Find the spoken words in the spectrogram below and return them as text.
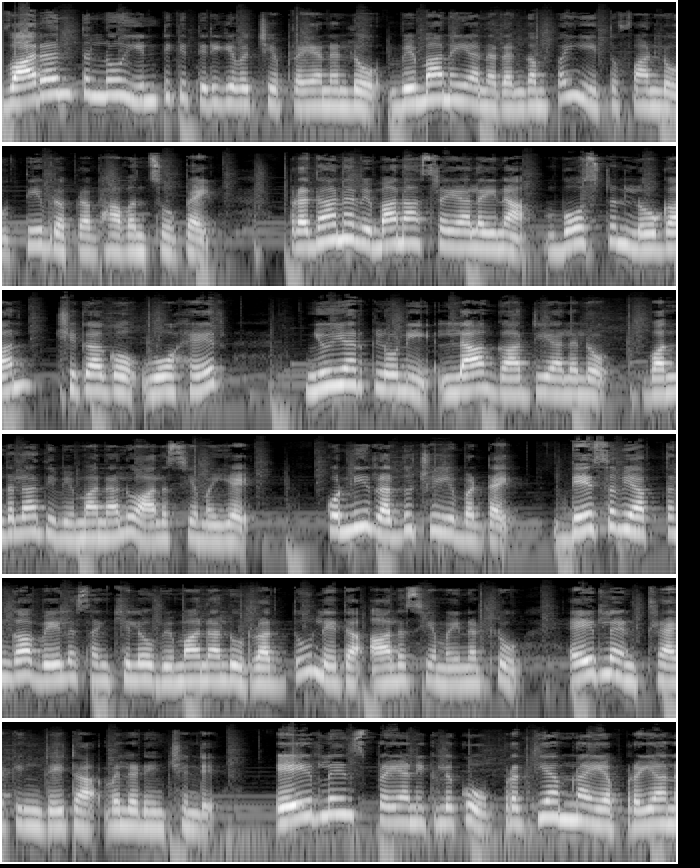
వారాంతంలో ఇంటికి తిరిగి వచ్చే ప్రయాణంలో విమానయాన రంగంపై ఈ తుఫాన్లు తీవ్ర ప్రభావం చూపాయి. ప్రధాన విమానాశ్రయాలైన బోస్టన్ లోగాన్ చికాగో ఓహెయిర్ న్యూయార్క్లోని లా గార్డియాలలో వందలాది విమానాలు ఆలస్యమయ్యాయి. కొన్ని రద్దు చేయబడ్డాయి. దేశవ్యాప్తంగా వేల సంఖ్యలో విమానాలు రద్దు లేదా ఆలస్యమైనట్లు ఎయిర్లైన్ ట్రాకింగ్ డేటా వెల్లడించింది. ఎయిర్లైన్స్ ప్రయాణికులకు ప్రత్యామ్నాయ ప్రయాణ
